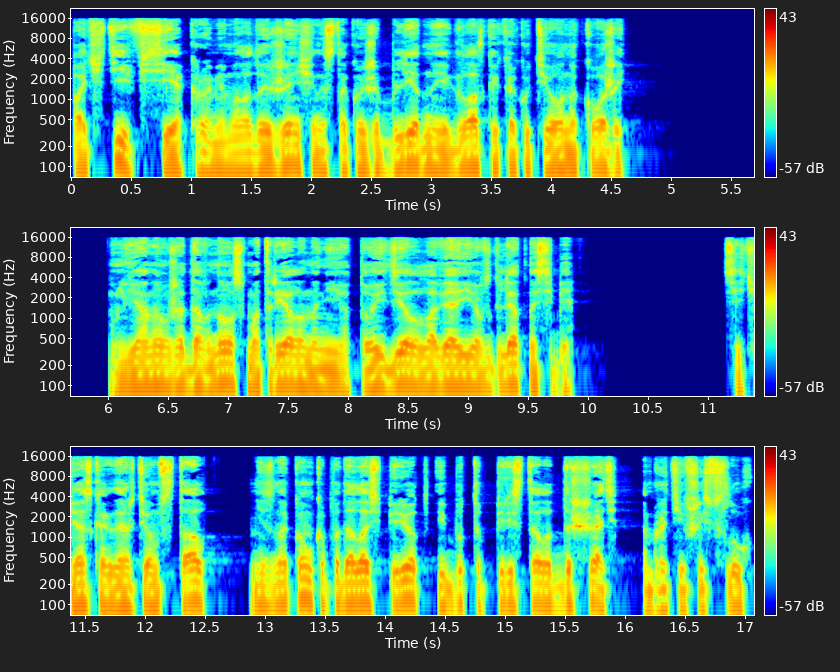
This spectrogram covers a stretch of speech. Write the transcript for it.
Почти все, кроме молодой женщины с такой же бледной и гладкой, как у Теона, кожей. Ульяна уже давно смотрела на нее, то и дело ловя ее взгляд на себе. Сейчас, когда Артем встал, Незнакомка подалась вперед и будто перестала дышать, обратившись вслух.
